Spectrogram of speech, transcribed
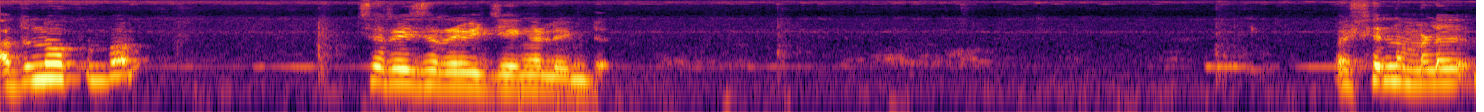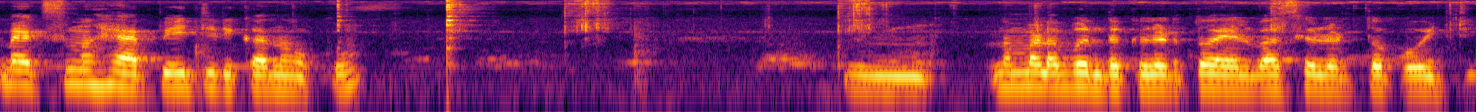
അത് നോക്കുമ്പം ചെറിയ ചെറിയ വിജയങ്ങളുണ്ട്. പക്ഷെ നമ്മൾ മാക്സിമം ഹാപ്പി ആയിട്ടിരിക്കാൻ നോക്കും. നമ്മളെ ബന്ധുക്കളെടുത്തോ അയൽവാസികളെടുത്തോ പോയിട്ട്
